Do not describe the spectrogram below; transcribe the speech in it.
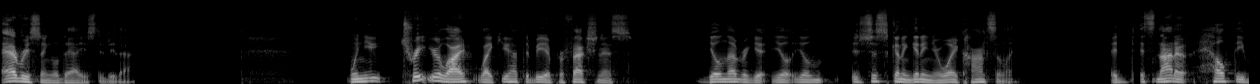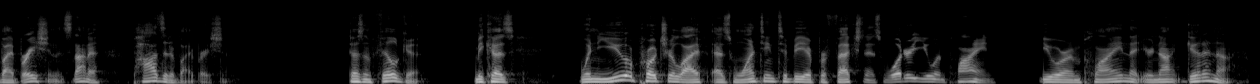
Every single day I used to do that. When you treat your life like you have to be a perfectionist, you'll never get you'll you'll it's just going to get in your way constantly. It, it's not a healthy vibration. It's not a positive vibration. It doesn't feel good because when you approach your life as wanting to be a perfectionist, what are you implying? You are implying that you're not good enough.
